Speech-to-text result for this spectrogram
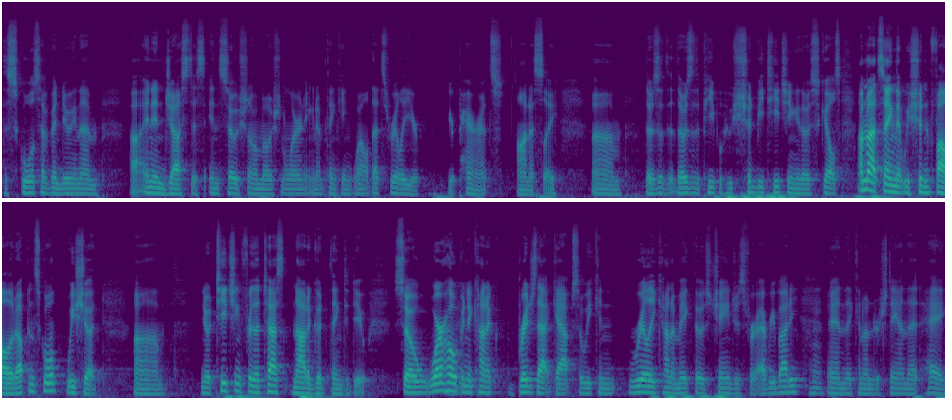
the schools have been doing them uh, an injustice in social and emotional learning. And i'm thinking well that's really your your parents honestly. Um, those are the, those are the people who should be teaching you those skills. I'm not saying that we shouldn't follow it up in school. We should. Um, you know teaching for the test not a good thing to do so we're hoping to kind of bridge that gap so we can really kind of make those changes for everybody and they can understand that hey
